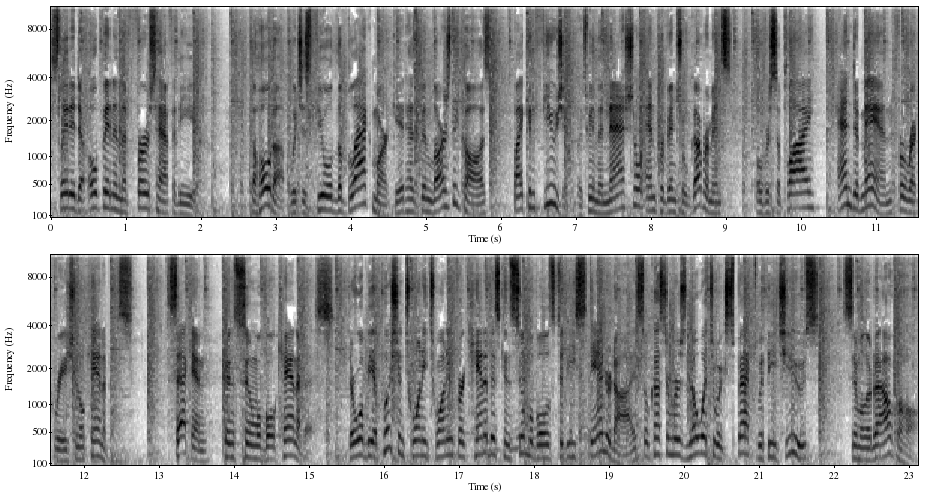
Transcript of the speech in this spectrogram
slated to open in the first half of the year. The holdup, which has fueled the black market, has been largely caused by confusion between the national and provincial governments over supply and demand for recreational cannabis. Second, consumable cannabis. There will be a push in 2020 for cannabis consumables to be standardized so customers know what to expect with each use, similar to alcohol.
